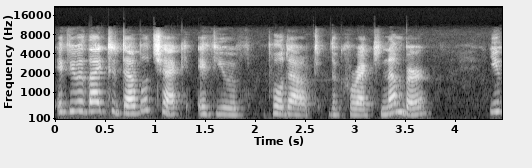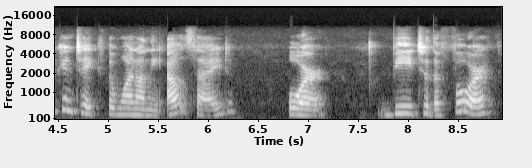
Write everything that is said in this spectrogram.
If you would like to double check if you have pulled out the correct number, you can take the one on the outside, or b to the fourth,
